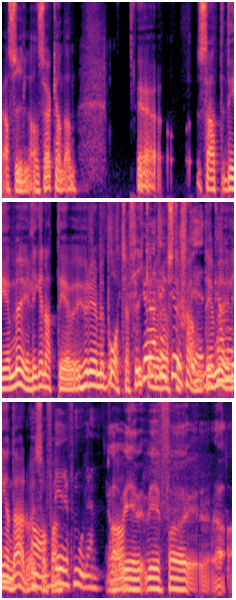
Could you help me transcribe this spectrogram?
asylansökanden. Eh, så att det är möjligen att det, hur är det med båttrafiken över Östersjön? Det, det, det är möjligen där då ja, i så fall. det är det förmodligen. Ja, Vi, vi får ja,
